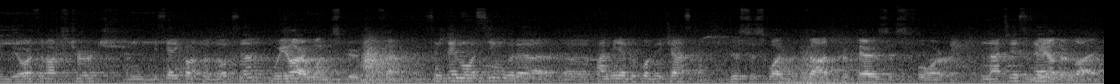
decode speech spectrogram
In the Orthodox Church. În biserica ortodoxă. We are one spiritual family. Suntem o singură uh, familie duhovnicească. This is what God prepares us for în acest in the other life.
